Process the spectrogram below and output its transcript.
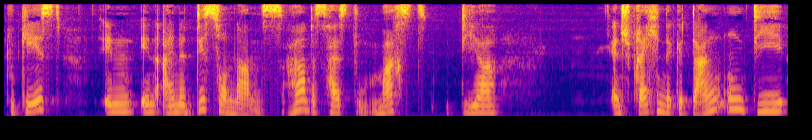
du gehst in, in eine Dissonanz. Das heißt, du machst dir entsprechende Gedanken, die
